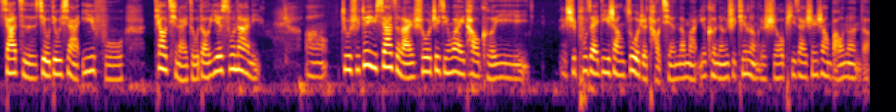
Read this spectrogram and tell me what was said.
瞎子就丢下衣服，跳起来走到耶稣那里。嗯，就是对于瞎子来说，这件外套可以是铺在地上坐着讨钱的嘛，也可能是天冷的时候披在身上保暖的。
